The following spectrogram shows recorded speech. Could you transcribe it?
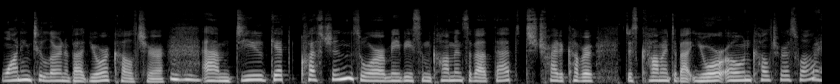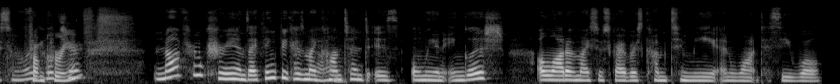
wanting to learn about your culture. Mm-hmm. Um, do you get questions or maybe some comments about that to try to cover, just comment about your own culture as well from culture? Koreans? Not from Koreans. I think because Oh. my content is only in English, a lot of my subscribers come to me and want to see, well,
